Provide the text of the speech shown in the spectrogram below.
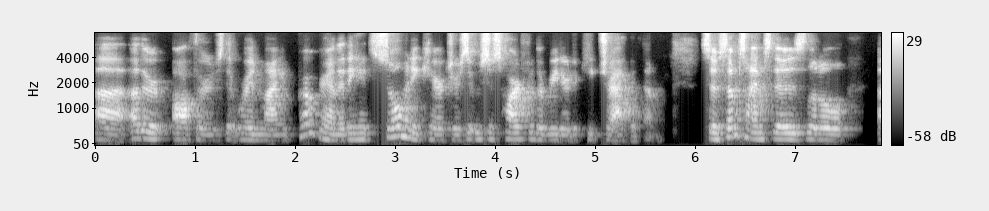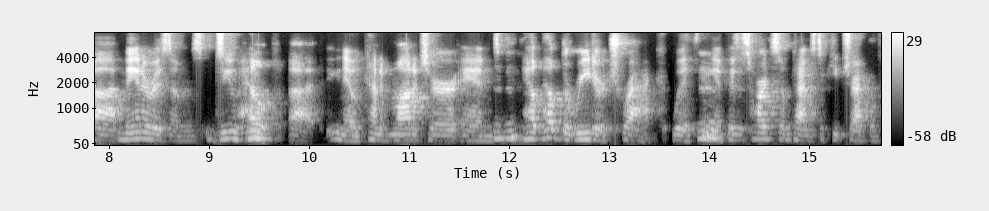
uh, other authors that were in my program that they had so many characters, it was just hard for the reader to keep track of them. So sometimes those little uh, mannerisms do mm-hmm. help, uh, you know, kind of monitor and mm-hmm. help help the reader track with, mm-hmm. you know, because it's hard sometimes to keep track of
